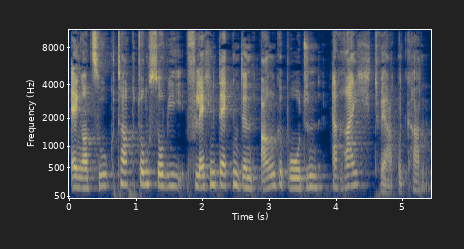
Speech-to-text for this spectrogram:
enger Zugtaktung sowie flächendeckenden Angeboten erreicht werden kann.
